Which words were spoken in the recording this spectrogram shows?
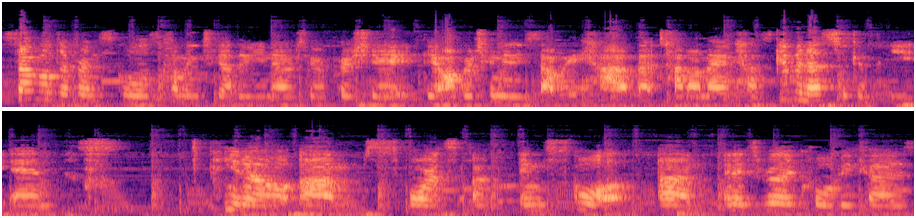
several different schools coming together, you know, to appreciate the opportunities that we have that Title IX has given us to compete in, you know, um, sports in school. Um, and it's really cool because,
